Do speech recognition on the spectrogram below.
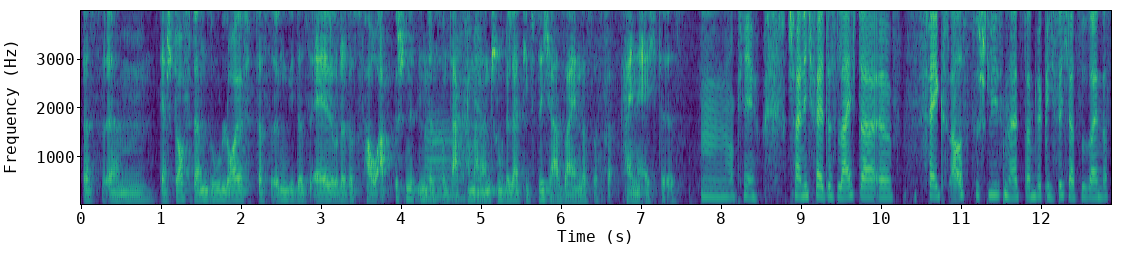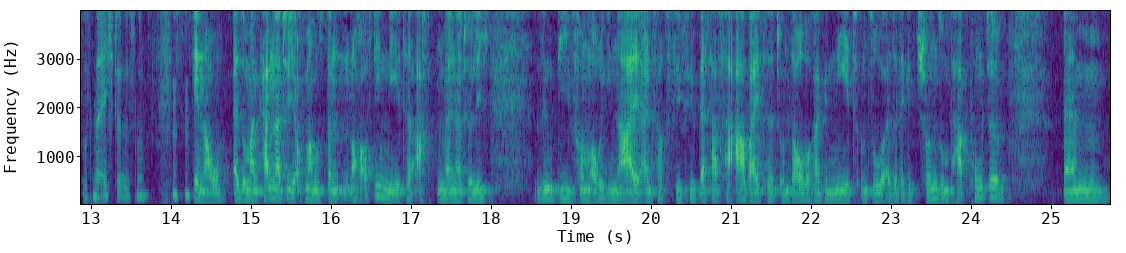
dass ähm, der Stoff dann so läuft, dass irgendwie das L oder das V abgeschnitten ah, ist. Und da kann man dann schon relativ sicher sein, dass das keine echte ist. Mm, okay. Wahrscheinlich fällt es leichter, äh, Fakes auszuschließen, als dann wirklich sicher zu sein, dass es eine echte ist. Ne? genau. Also man kann natürlich auch, man muss dann noch auf die Nähte achten, weil natürlich sind die vom Original einfach viel, viel besser verarbeitet und sauberer genäht und so. Also da gibt es schon so ein paar Punkte, ähm,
